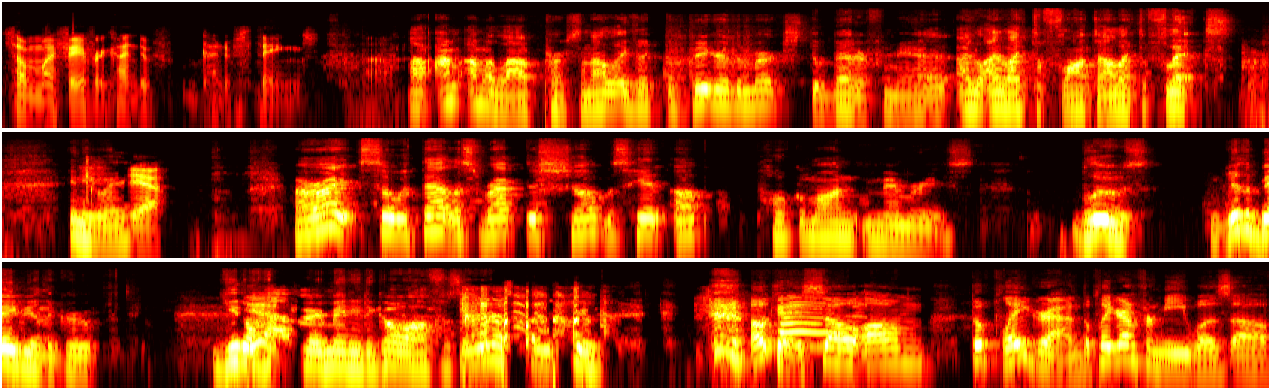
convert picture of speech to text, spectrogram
some of my favorite kind of kind of things. Um, I, I'm I'm a loud person. I like like the bigger the merch, the better for me. I, I, I like to flaunt. I like to flex. Anyway, yeah. all right. So with that, let's wrap this show up. Let's hit up Pokemon memories. Blooz, you're the baby of the group. You don't Yeah. have very many to go off of. So what else can you okay, so um, the playground. The playground for me was uh,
